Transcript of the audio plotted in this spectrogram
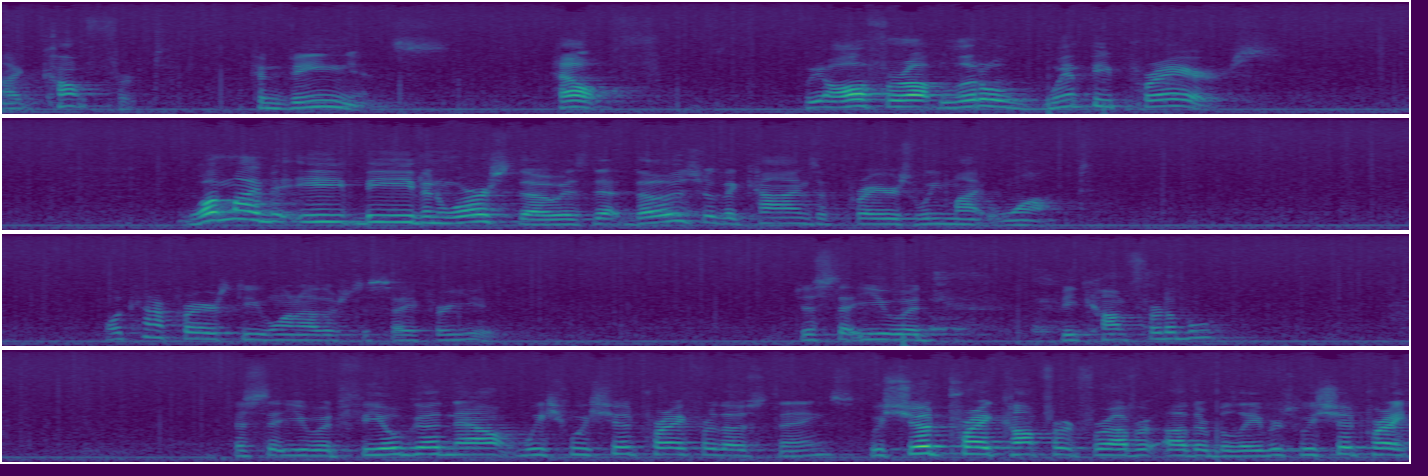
like comfort, convenience, health. We offer up little wimpy prayers what might be even worse, though, is that those are the kinds of prayers we might want. What kind of prayers do you want others to say for you? Just that you would be comfortable? Just that you would feel good? Now, we, we should pray for those things. We should pray comfort for other, other believers. We should pray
